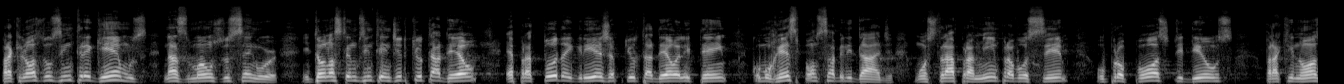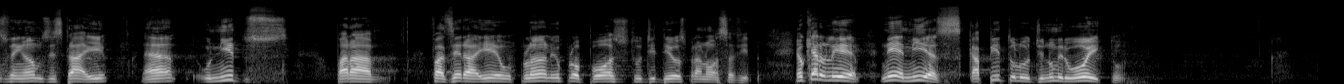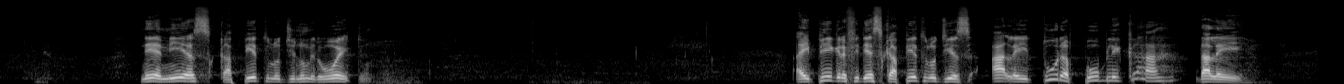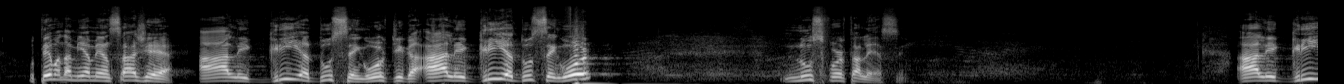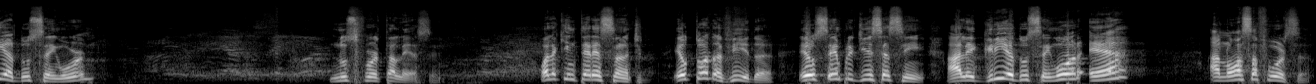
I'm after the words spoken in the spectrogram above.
para que nós nos entreguemos nas mãos do Senhor. Então nós temos entendido que o Tadel é para toda a igreja, porque o Tadel ele tem como responsabilidade mostrar para mim e para você o propósito de Deus para que nós venhamos estar aí né, unidos para fazer aí o plano e o propósito de Deus para a nossa vida. Eu quero ler Neemias, capítulo de número 8. Neemias, capítulo de número 8. A epígrafe desse capítulo diz: A leitura pública da lei. O tema da minha mensagem é a alegria do Senhor, diga, a alegria do Senhor nos fortalece. A alegria do Senhor nos fortalece. Olha que interessante. Eu toda a vida, eu sempre disse assim: a alegria do Senhor é a nossa força.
